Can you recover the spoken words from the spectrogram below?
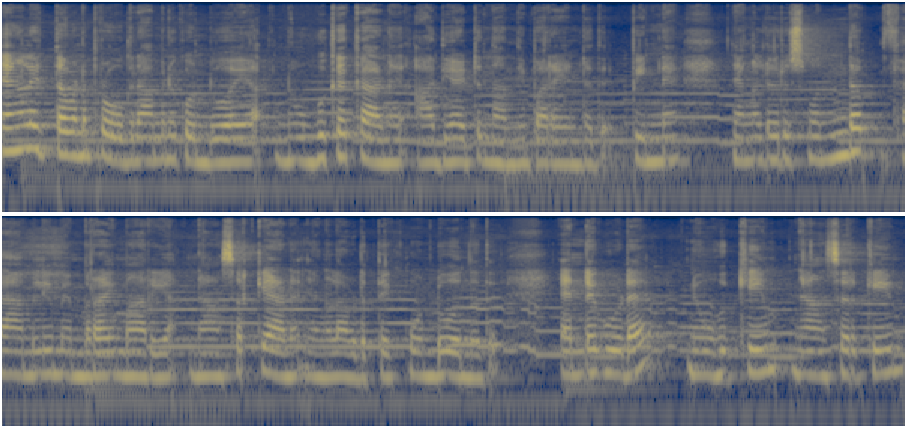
ഞങ്ങൾ ഇത്തവണ പ്രോഗ്രാമിന് കൊണ്ടുപോയ നൂബുക്കാണ് ആദ്യമായിട്ട് നന്ദി പറയേണ്ടത്. പിന്നെ ഞങ്ങളുടെ ഒരു സ്വന്തം ഫാമിലി മെമ്പറായി മാറിയ നാസർക്കയാണ് ഞങ്ങൾ അവിടത്തേക്ക് കൊണ്ടുവന്നത്. എന്റെ കൂടെ നൂഹുക്കയും നാസർക്കയും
